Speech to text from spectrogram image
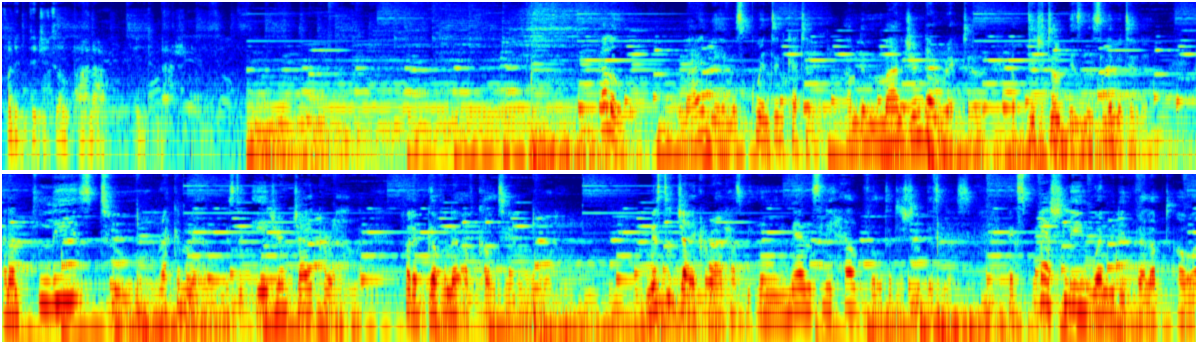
for the Digital Pan App International. Hello, my name is Quentin Kettle. I'm the Managing Director of Digital Business Limited, and I'm pleased to recommend Mr. Adrian Jaikaran for the Governor of Culture Award. Mr. Jaikaran has been immensely helpful to digital business, especially when we developed our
